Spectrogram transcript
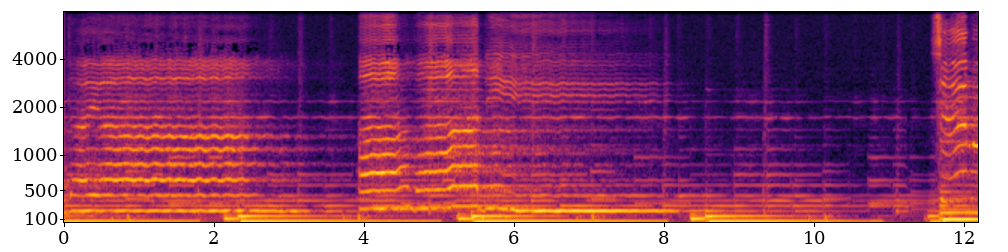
Yang abadi. Semua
